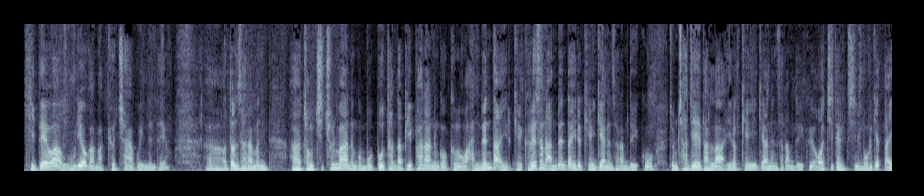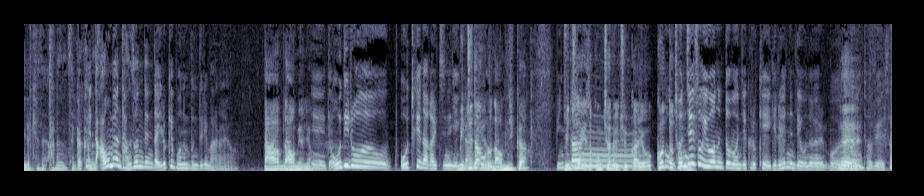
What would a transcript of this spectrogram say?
기대와 우려가 막 교차하고 있는데요. 어, 어떤 사람은 아, 정치 출마하는 거 못 한다, 비판하는 거 그거 안 된다, 이렇게. 그래서는 안 된다, 이렇게 얘기하는 사람도 있고, 좀 자제해 달라, 이렇게 얘기하는 사람도 있고요. 어찌 될지 모르겠다, 이렇게 하는, 생각하는. 나오면 당선된다, 이렇게 보는 분들이 많아요. 나, 나오면요? 네, 어디로, 어떻게 나갈지는 얘기 민주당으로 나옵니까? 민주당... 에서 공천을 줄까요? 그것도 전재소 의원은 또 뭐 이제 그렇게 얘기를 했는데 오늘 뭐 네. 인터뷰에서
